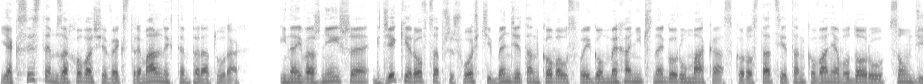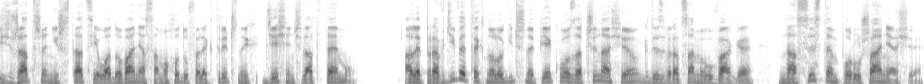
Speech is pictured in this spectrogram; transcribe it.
Jak system zachowa się w ekstremalnych temperaturach? I najważniejsze, gdzie kierowca przyszłości będzie tankował swojego mechanicznego rumaka, skoro stacje tankowania wodoru są dziś rzadsze niż stacje ładowania samochodów elektrycznych 10 lat temu. Ale prawdziwe technologiczne piekło zaczyna się, gdy zwracamy uwagę na system poruszania się.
